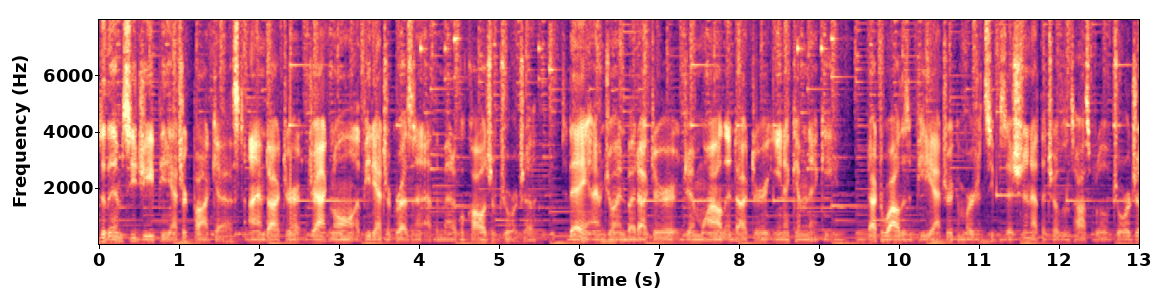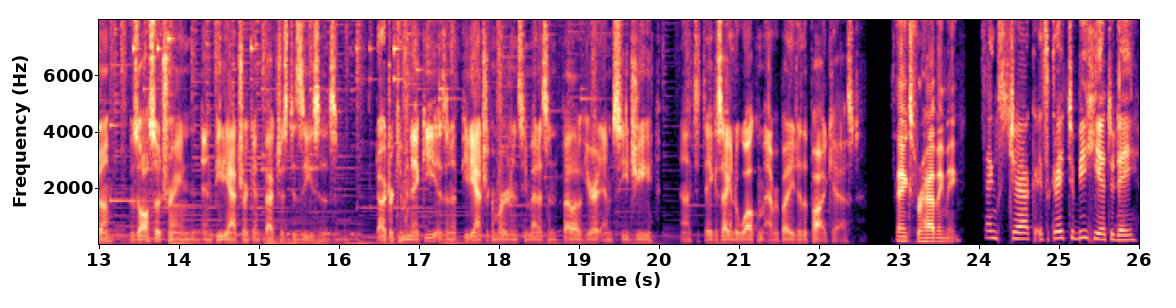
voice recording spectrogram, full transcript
to the MCG Pediatric Podcast. I am Dr. Jack Noel, a pediatric resident at the Medical College of Georgia. Today, I am joined by Dr. Jim Wilde and Dr. Inna Kaminecki. Dr. Wilde is a pediatric emergency physician at the Children's Hospital of Georgia, who's also trained in pediatric infectious diseases. Dr. Kamenicki is a pediatric emergency medicine fellow here at MCG, and I'd like to take a second to welcome everybody to the podcast. Thanks for having me. Thanks, Jack. It's great to be here today.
